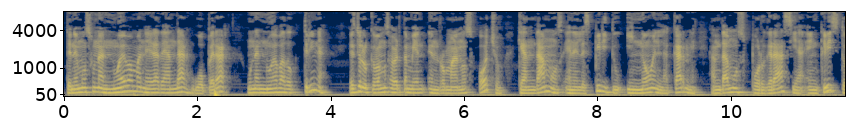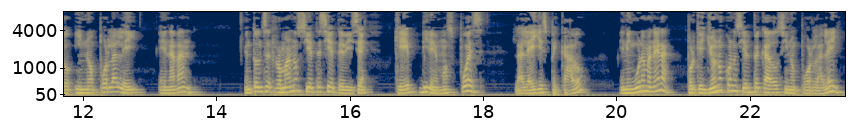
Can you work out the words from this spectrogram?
tenemos una nueva manera de andar u operar, una nueva doctrina. Esto es lo que vamos a ver también en Romanos 8, que andamos en el Espíritu y no en la carne, andamos por gracia en Cristo y no por la ley en Adán. Entonces Romanos 7:7 dice, ¿qué diremos pues? ¿La ley es pecado? En ninguna manera, porque yo no conocí el pecado sino por la ley,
